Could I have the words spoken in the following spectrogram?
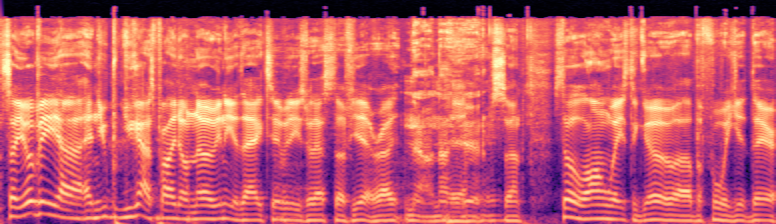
so you'll be, uh, and you you guys probably don't know any of the activities or that stuff yet, right? No, not yet. So, still a long ways to go uh, before we get there.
